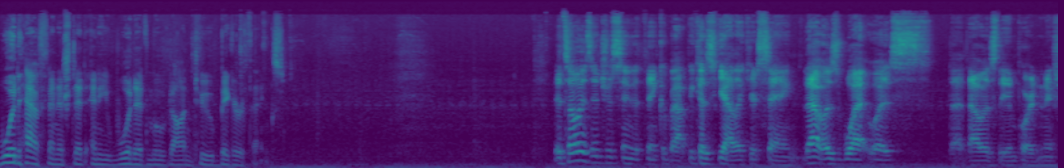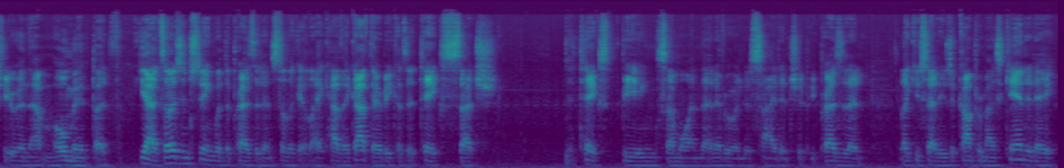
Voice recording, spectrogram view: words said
would have finished it and he would have moved on to bigger things. It's always interesting to think about because yeah, like you're saying, that was what was that that was the important issue in that moment, but yeah, it's always interesting with the presidents to look at like how they got there because it takes such it takes being someone that everyone decided should be president. Like you said, he's a compromise candidate.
